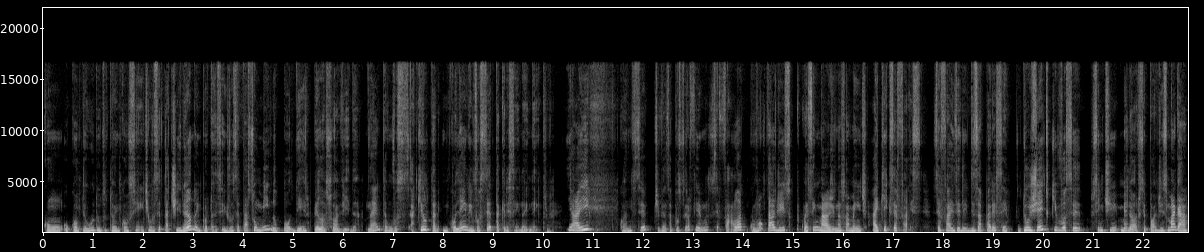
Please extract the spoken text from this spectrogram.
com o conteúdo do teu inconsciente. Você está tirando a importância e você está assumindo o poder pela sua vida, né? Então, você, aquilo está encolhendo e você está crescendo aí dentro. E aí, quando você tiver essa postura firme, você fala com vontade isso, com essa imagem na sua mente. Aí, o que, que você faz? Você faz ele desaparecer. Do jeito que você sentir melhor. Você pode esmagar,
